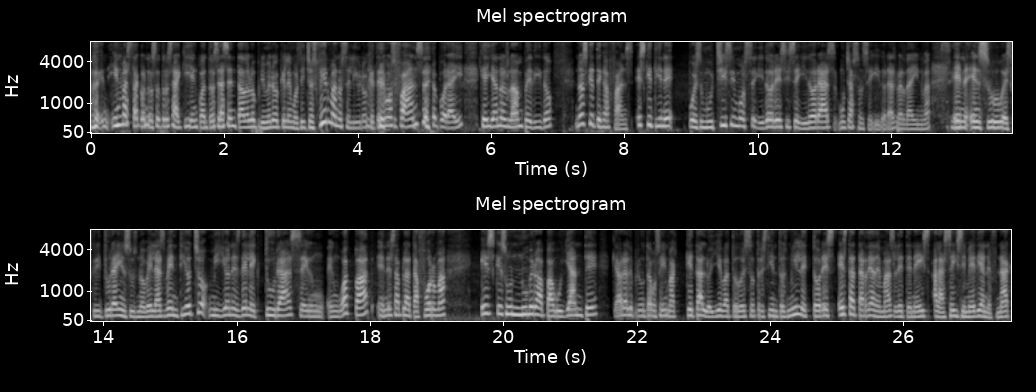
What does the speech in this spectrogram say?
Inma está con nosotros aquí. En cuanto se ha sentado, lo primero que le hemos dicho es fírmanos el libro, que tenemos fans por ahí que ya nos lo han pedido. No es que tenga fans, es que tiene pues muchísimos seguidores y seguidoras, muchas son seguidoras, ¿verdad, Inma? Sí. En, en su escritura y en sus novelas. 28 millones de lecturas en, en Wattpad, en esa plataforma. Es que es un número apabullante, que ahora le preguntamos a Inma qué tal lo lleva todo eso, 300.000 lectores. Esta tarde además le tenéis a las seis y media en FNAC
